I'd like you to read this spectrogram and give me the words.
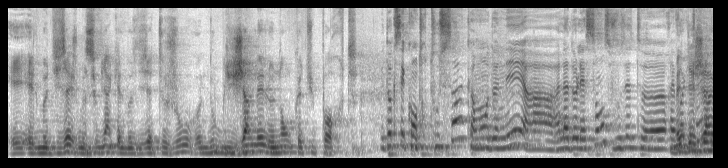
Et elle me disait, je me souviens qu'elle me disait toujours, n'oublie jamais le nom que tu portes. Et donc c'est contre tout ça qu'à un moment donné, à, l'adolescence, vous êtes révolté Mais déjà,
